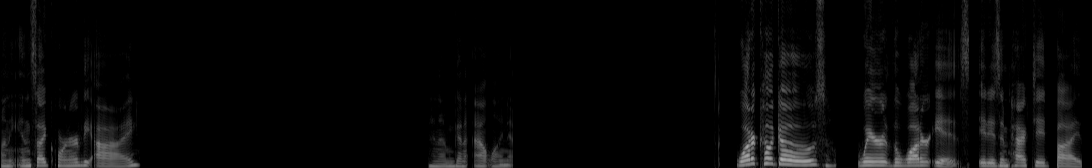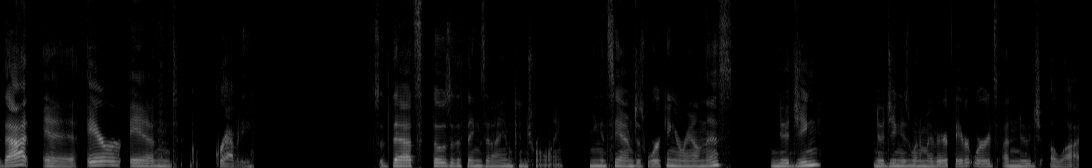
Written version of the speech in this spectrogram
on the inside corner of the eye. And I'm going to outline it. Watercolor goes where the water is. It is impacted by that, uh, air, and gravity. So that's those are the things that I am controlling. You can see I'm just working around this, nudging. Nudging is one of my very favorite words. I nudge a lot.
